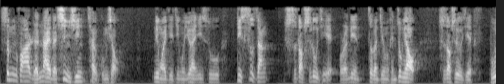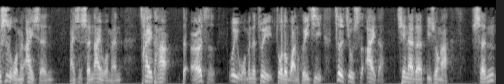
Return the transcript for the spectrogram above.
生发仁爱的信心才有功效。另外一节经文，约翰一书第四章十到十六节，我来念这段经文很重要。十到十六节不是我们爱神，乃是神爱我们，猜他的儿子。为我们的罪做了挽回祭，这就是爱的，亲爱的弟兄啊！神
